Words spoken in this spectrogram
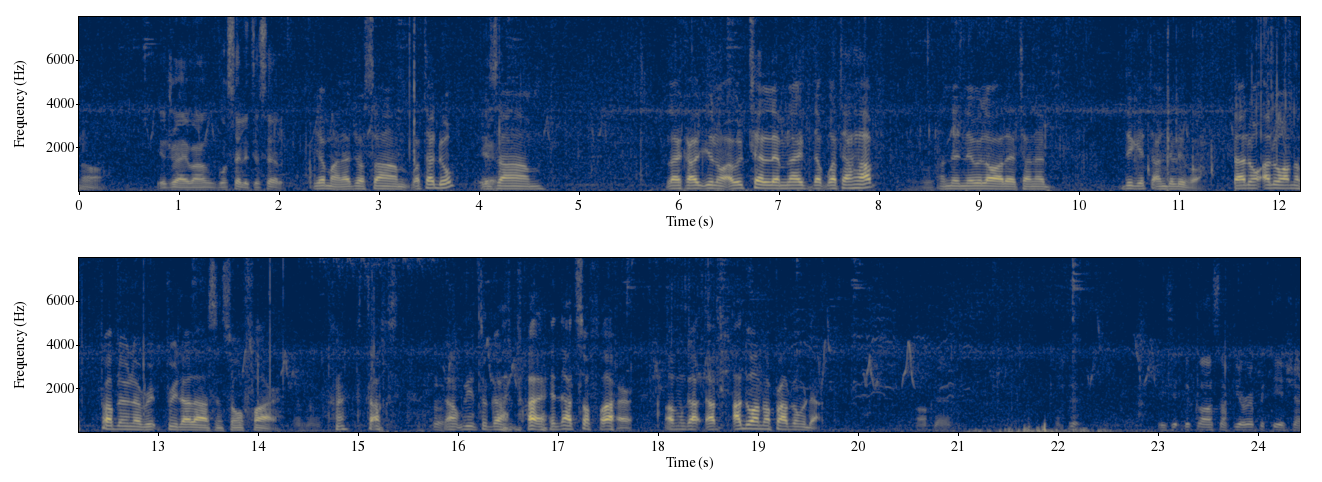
No. You drive and go sell it yourself? Yeah man, I just um what I do is um like I you know, I will tell them like that what I have and then they will order it and I dig it and deliver. I don't I don't have no problem with praedial larceny so far. Thanks. Thank be to God, but not so far. I haven't got I, I don't have no problem with that. Okay. Is it because of your reputation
